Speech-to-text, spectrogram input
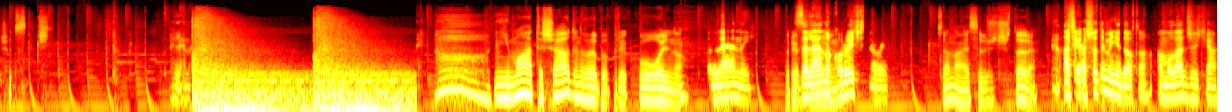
Що це значить? Глянь. Німа, ти ще один вибив, прикольно. Зелений. прикольно. Зелено-коричневий. Це найс, вже 4. А чекай, а що ти мені дав то? Амулет життя.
